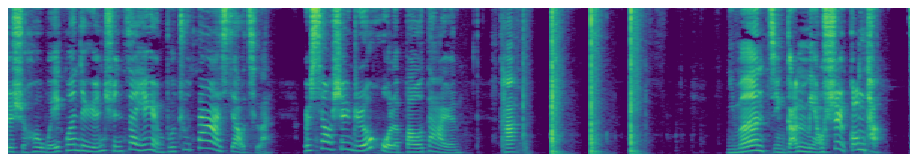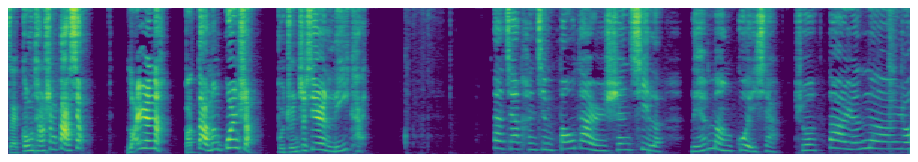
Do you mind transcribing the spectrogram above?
这时候，围观的人群再也忍不住大笑起来，而笑声惹火了包大人。他，你们竟敢藐视公堂，在公堂上大笑！来人呐，把大门关上，不准这些人离开！大家看见包大人生气了，连忙跪下说：“大人呐，饶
